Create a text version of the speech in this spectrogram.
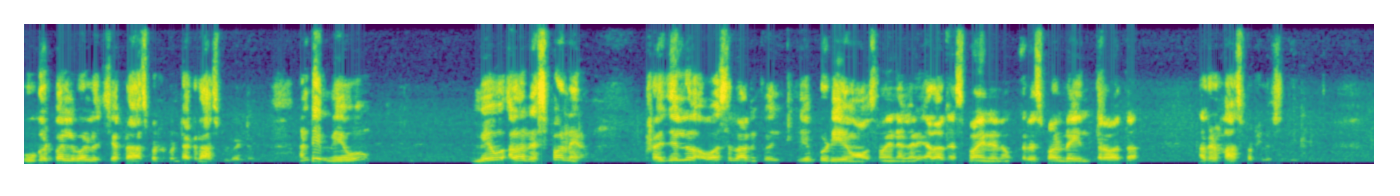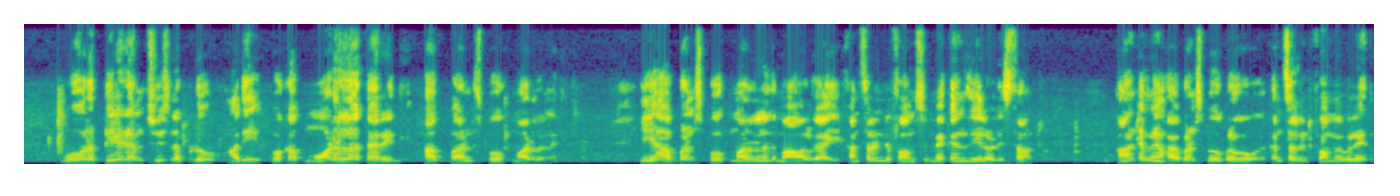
కూకట్పల్లి వాళ్ళు వచ్చి అక్కడ హాస్పిటల్ పెట్టి అక్కడ హాస్పిటల్ పెట్టాం. అంటే మేము మేము అలా రెస్పాండ్ అయినాం. ప్రజలు అవసరానికి ఎప్పుడు ఏం అవసరమైనా కానీ అలా రెస్పాండ్ అయినాం. రెస్పాండ్ అయిన తర్వాత అక్కడ హాస్పిటల్ వచ్చింది. ఓవర్ పీరియడ్ టైం చూసినప్పుడు అది ఒక మోడల్లా తయారైంది. హబ్ అండ్ స్పోక్ మోడల్ అనేది. ఈ హబ్ అండ్ స్పోక్ మోడల్ అనేది మామూలుగా ఈ కన్సల్టెంట్ ఫార్మ్స్ మెకెన్జీలో వాళ్ళు ఇస్తూ ఉంటారు. అంటే మేము హబ్ అండ్ స్పోక్లో కన్సల్టెంట్ ఫార్మ్ ఇవ్వలేదు.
